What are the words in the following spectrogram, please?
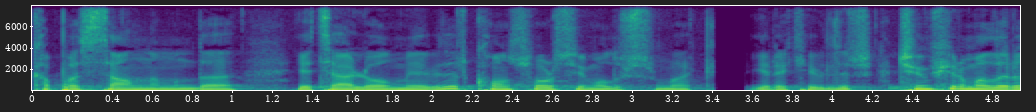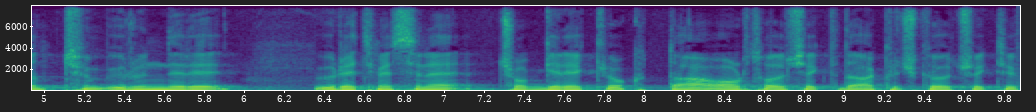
kapasite anlamında yeterli olmayabilir. Konsorsiyum oluşturmak gerekebilir. Tüm firmaların tüm ürünleri üretmesine çok gerek yok. Daha orta ölçekli, daha küçük ölçekli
